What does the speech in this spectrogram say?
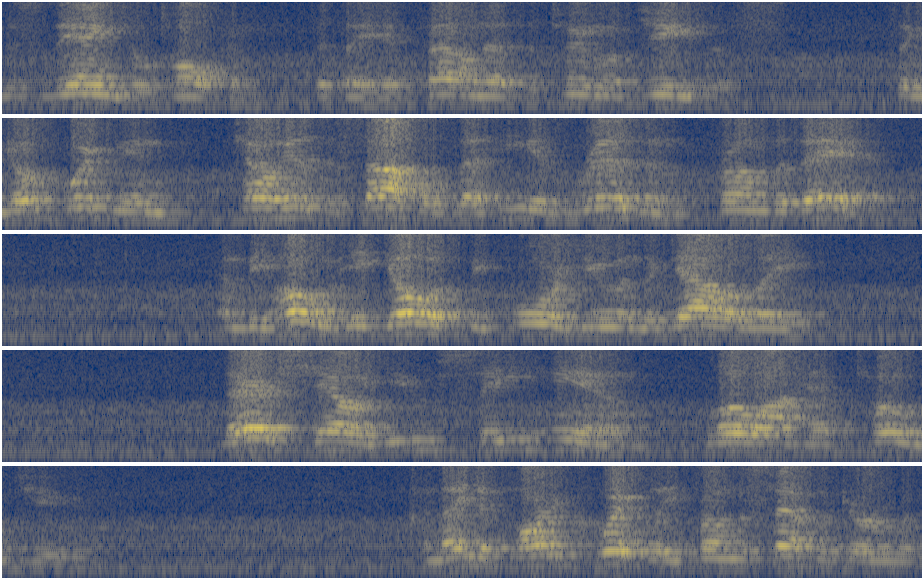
This is the angel talking that they had found at the tomb of Jesus. So go quickly and tell his disciples that he is risen from the dead. And behold, he goeth before you into Galilee. There shall you see him. Lo, I have told you. And they departed quickly from the sepulchre with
